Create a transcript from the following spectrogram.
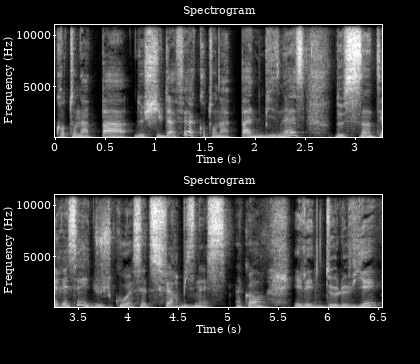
quand on n'a pas de chiffre d'affaires, quand on n'a pas de business, de s'intéresser du coup à cette sphère business, d'accord? Et les deux leviers,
